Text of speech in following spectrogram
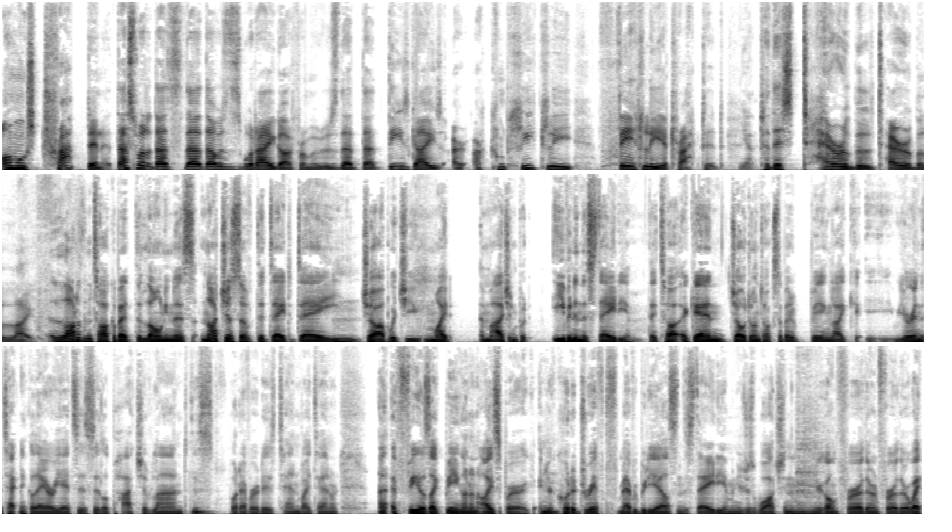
almost trapped in it. That's what that's that that was what I got from it was that that these guys are are completely fatally attracted Yeah. to this terrible terrible life. a lot of them talk about the loneliness, not just of the day to day Mm. job, which you might imagine, but even in the stadium. They talk again. Joe Dunne talks about it being like you're in the technical area. It's this little patch of land, this Mm. whatever it is, ten by ten. Uh, it feels like being on an iceberg, and you're Mm. cut adrift from everybody else in the stadium, and you're just watching them, and you're going further and further away.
